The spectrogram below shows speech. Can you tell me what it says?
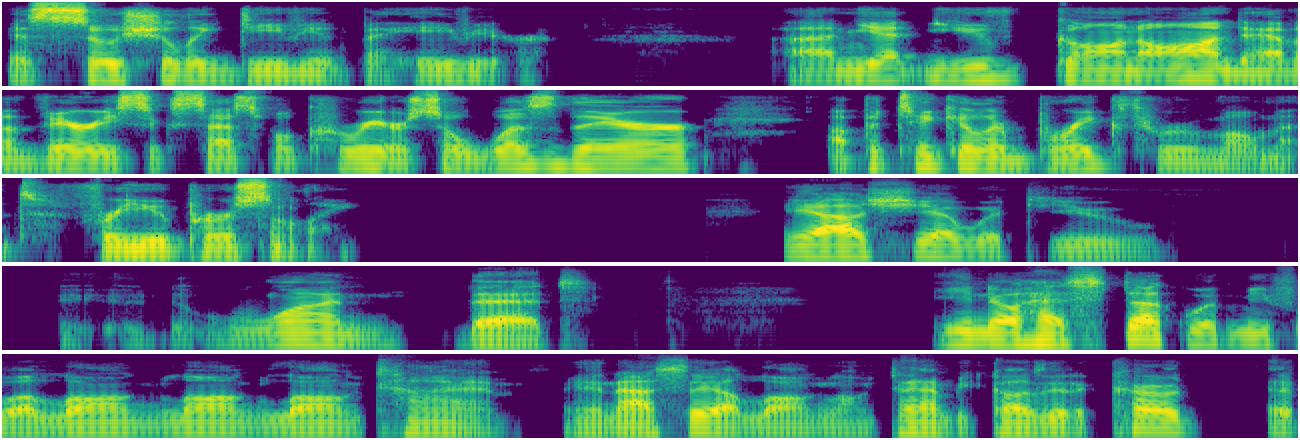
as socially deviant behavior. And yet you've gone on to have a very successful career. So, was there a particular breakthrough moment for you personally? Yeah, I'll share with you uh, one that, you know, has stuck with me for a long, long, long time. And I say a long, long time because it occurred at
